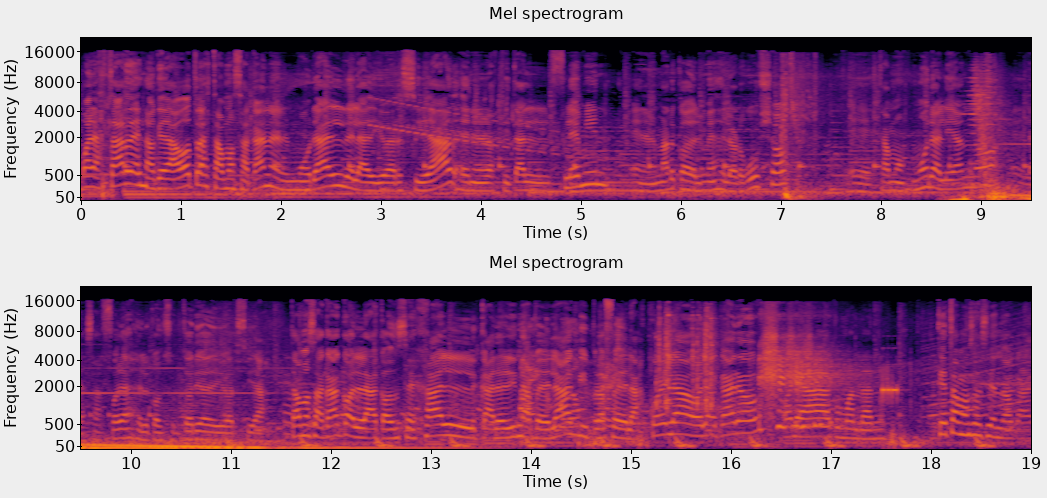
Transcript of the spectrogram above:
Buenas tardes, no queda otra. Estamos acá en el mural de la diversidad en el Hospital Fleming en el marco del mes del orgullo. Eh, estamos muraleando las afueras del consultorio de diversidad. Estamos acá con la concejal Carolina Pedelac y profe de la escuela. Hola, Caro. Hola, ¿cómo andan? ¿Qué estamos haciendo acá?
